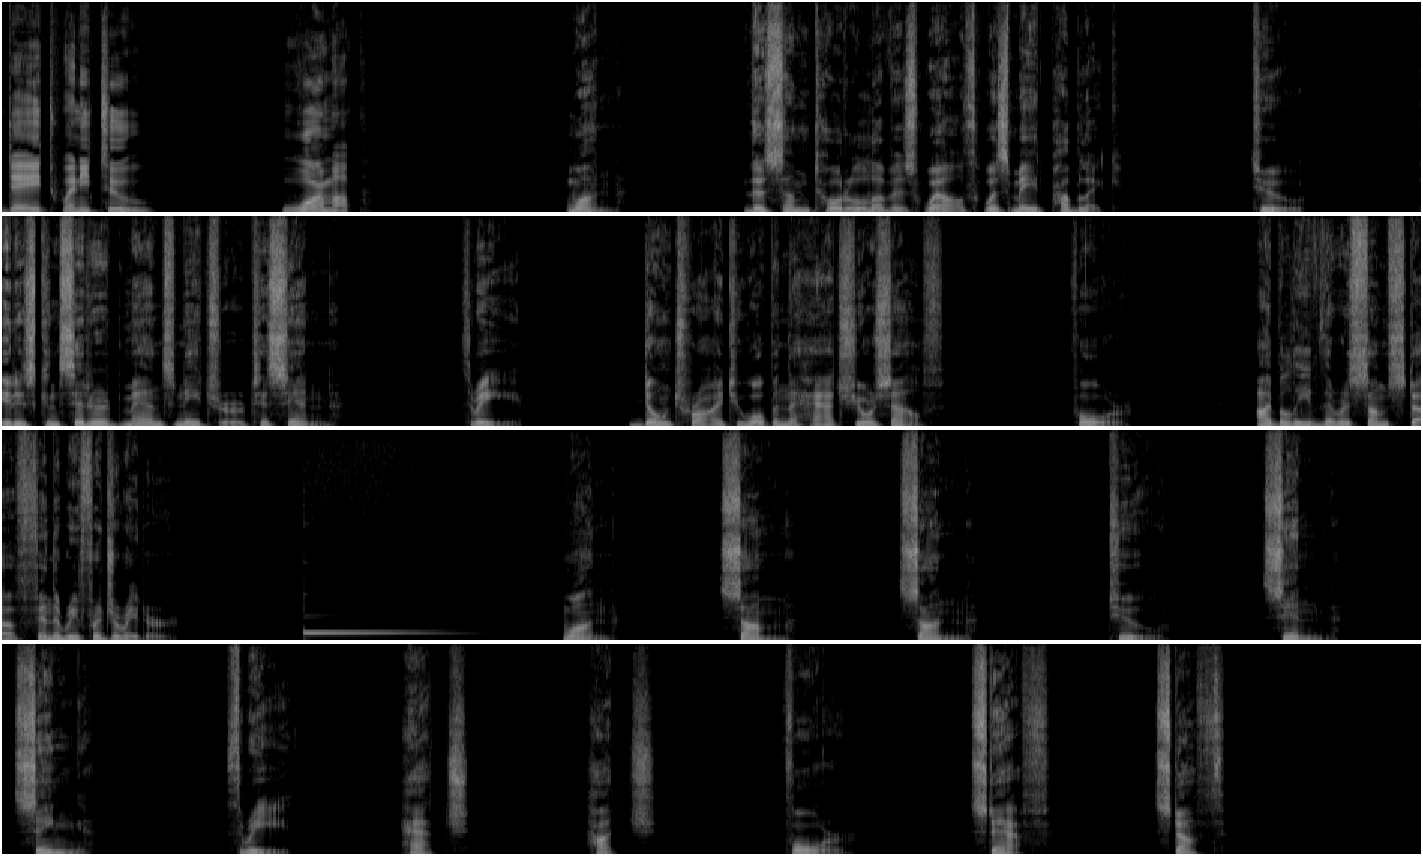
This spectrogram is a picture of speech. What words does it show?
Day 22. Warm up. 1. The sum total of his wealth was made public. 2. It is considered man's nature to sin. 3. Don't try to open the hatch yourself. 4. I believe there is some stuff in the refrigerator. 1. Some. Sun. 2. Sin. Sing. 3. Hatch. Hutch. 4. Staff. Stuff.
